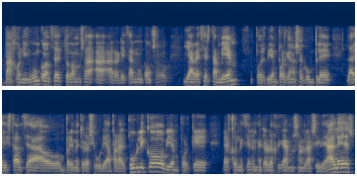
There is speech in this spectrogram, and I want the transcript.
bajo ningún concepto vamos a, realizar un show y a veces también, pues bien porque no se cumple la distancia o un perímetro de seguridad para el público, o bien porque las condiciones meteorológicas no son las ideales,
